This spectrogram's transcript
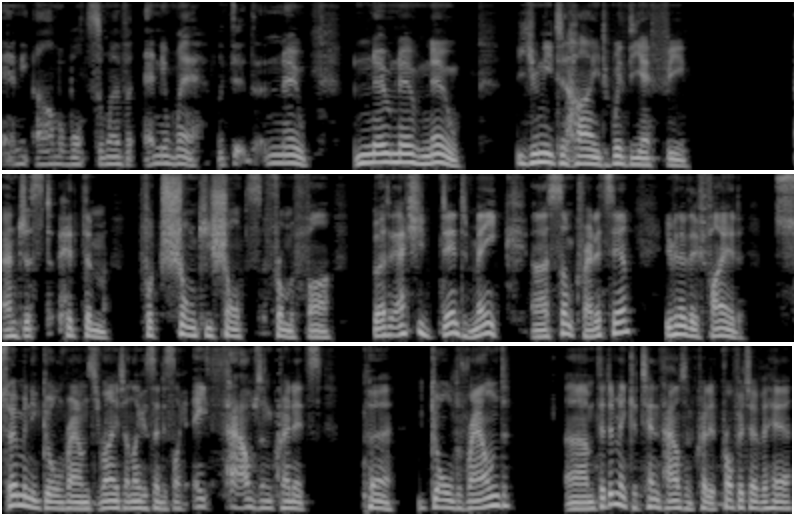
any armor whatsoever anywhere. Like, no, no, no, no. You need to hide with the FV and just hit them for chunky shots from afar. But it actually did make uh, some credits here, even though they fired so many gold rounds, right? And like I said, it's like 8,000 credits per gold round. Um, they did make a 10,000 credit profit over here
